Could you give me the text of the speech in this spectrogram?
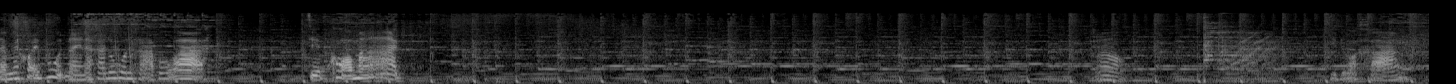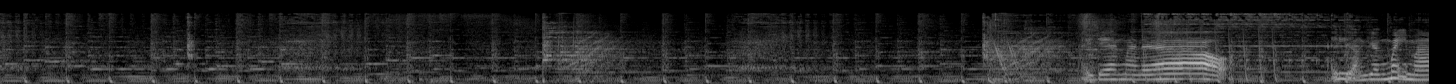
แต่ไม่ค่อยพูดหน่อยนะคะ ทุกคนค่ะเพราะว่าเจ็บคอมากอ้าวคิดว่าค้างไอแดงมาแล้ว ไอเหลืองยังไม่มา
